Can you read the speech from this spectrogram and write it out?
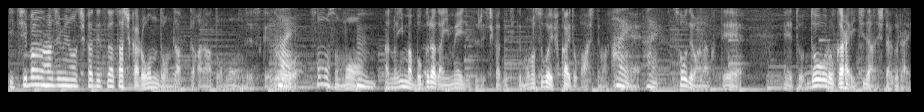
一番初めの地下鉄は確かロンドンだったかなと思うんですけど、はい。そもそも、うん。あの今僕らがイメージする地下鉄ってものすごい深いとこ走ってますよはね、いはい。そうではなくて、えっと道路から一段下ぐらい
